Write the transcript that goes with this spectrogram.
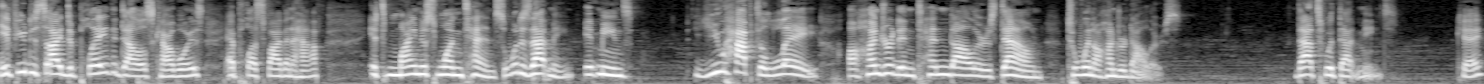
If you decide to play the Dallas Cowboys at plus five and a half, it's minus 110. So what does that mean? It means you have to lay $110 down to win $100. That's what that means. Okay?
